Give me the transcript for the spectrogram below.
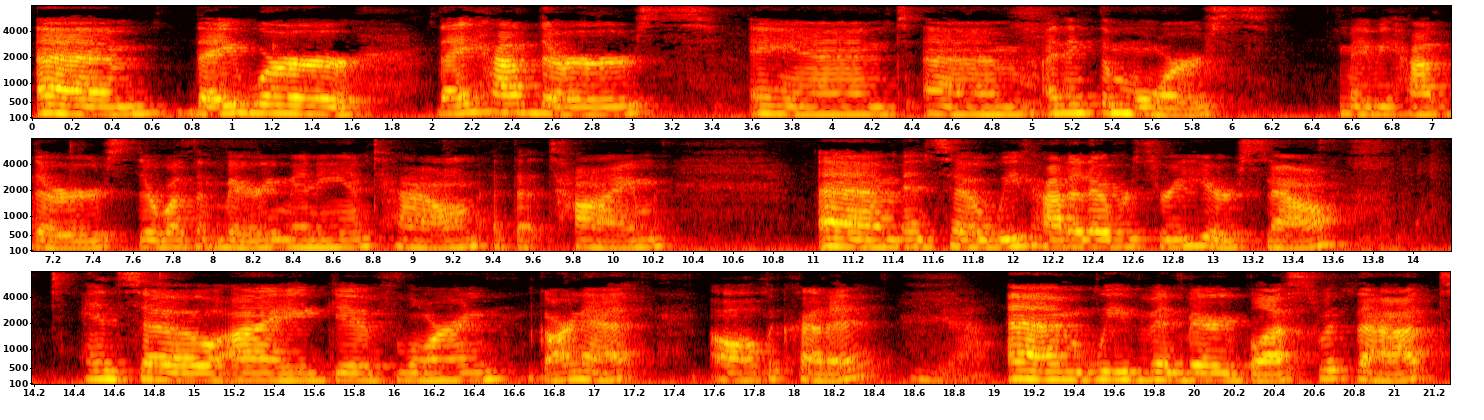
um, they were, they had theirs and um, I think the Moores maybe had theirs. There wasn't very many in town at that time. Um, and so we've had it over three years now. And so I give Lauren Garnett all the credit. Yeah. Um, we've been very blessed with that.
